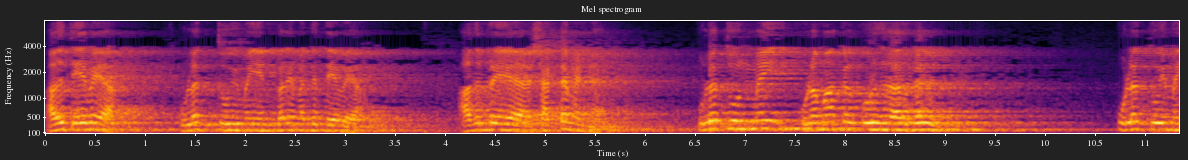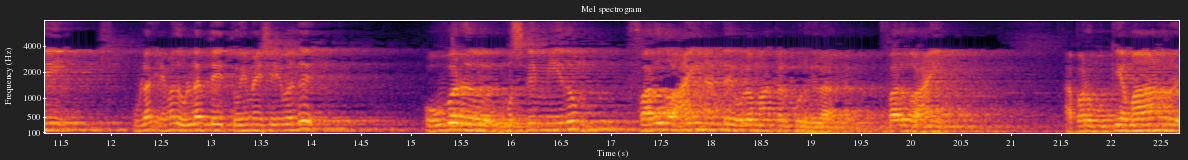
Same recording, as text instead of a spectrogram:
அது தேவையா? உள தூய்மை என்பது எனக்கு தேவையா? அதனுடைய சட்டம் என்ன? உல தூய்மை உலமாக்கல் கூறுகிறார்கள். உல தூய்மை உல எமது உள்ளத்தை தூய்மை செய்வது ஒவ்வொரு முஸ்லிம் மீதும் ஃபர்து ஐன் என்று உலமாக்கல் கூறுகிறார்கள். ஃபர்து ஐன் அப்ப ஒரு முக்கியமான ஒரு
